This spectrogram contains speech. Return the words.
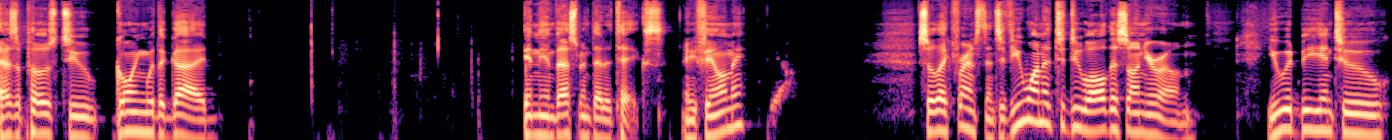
as opposed to going with a guide in the investment that it takes. Are you feeling me? Yeah. So, like for instance, if you wanted to do all this on your own, you would be into.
